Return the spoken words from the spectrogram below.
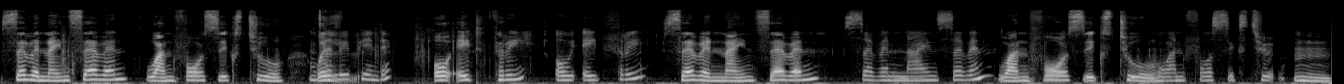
797 1462 Ngicela uyiphinde 083 083 797 797 1462 1462. Mm.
